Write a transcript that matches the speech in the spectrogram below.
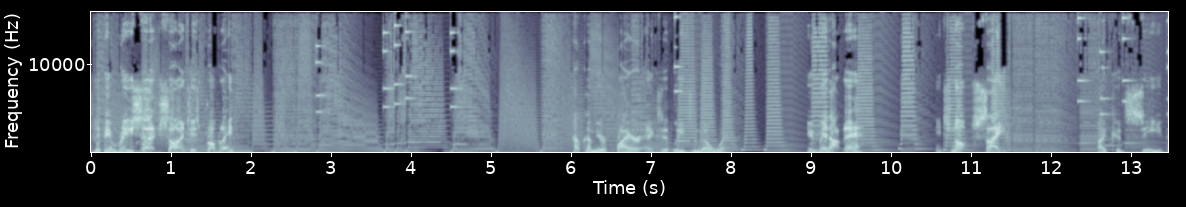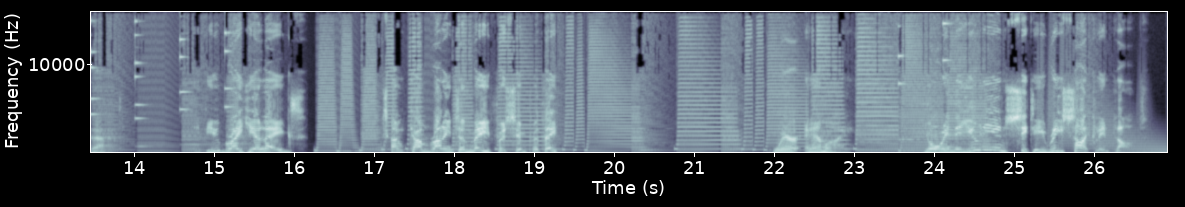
Flipping research scientist, probably. How come your fire exit leads nowhere? You've been up there. It's not safe. I could see that. If you break your legs, don't come running to me for sympathy. Where am I? You're in the Union City recycling plant.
